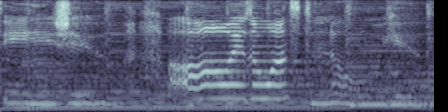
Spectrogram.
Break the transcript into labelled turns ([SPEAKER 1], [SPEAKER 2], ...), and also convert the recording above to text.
[SPEAKER 1] sees you, always wants to know you.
